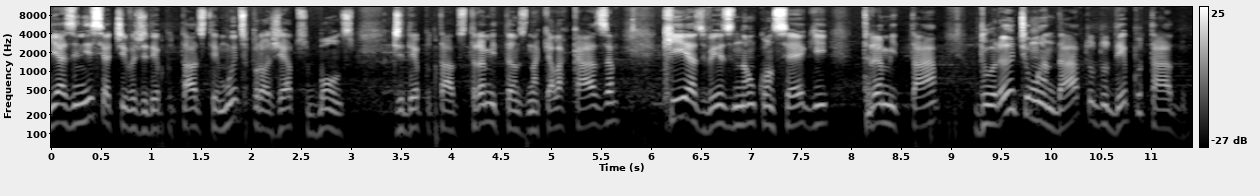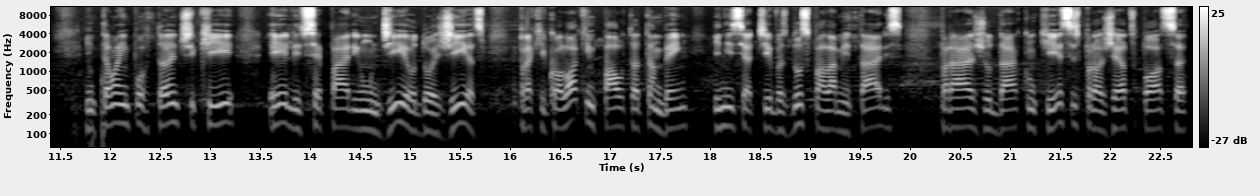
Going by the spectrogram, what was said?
E as iniciativas de deputados têm muitos projetos bons de deputados tramitando naquela casa que às vezes não consegue tramitar durante o mandato do deputado. Então é importante que ele separe um dia ou dois dias para que coloque em pauta também iniciativas dos parlamentares para ajudar com que esses projetos possam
